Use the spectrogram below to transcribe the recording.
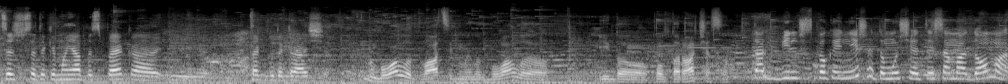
це ж все-таки моя безпека і так буде краще. Ну, бувало 20 минут, бувало і до полтора часу. Так більш спокійніше, тому що ти сама вдома,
